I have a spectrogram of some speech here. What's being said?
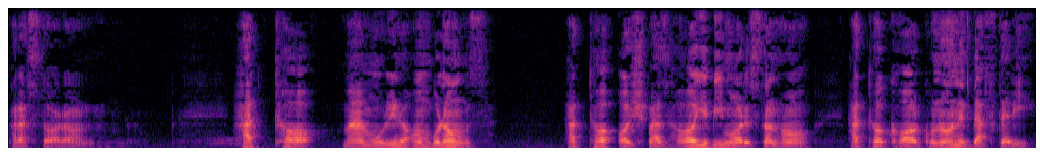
پرستاران حتی معمورین آمبولانس حتی آشپزهای بیمارستان ها حتی کارکنان دفتری.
